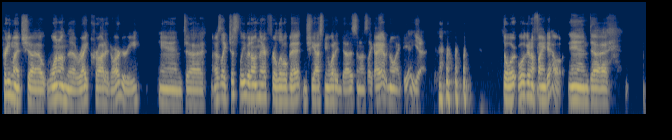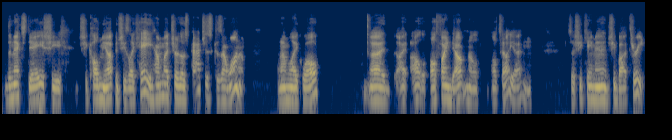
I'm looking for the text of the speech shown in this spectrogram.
pretty much uh, one on the right carotid artery. And uh, I was like, just leave it on there for a little bit. And she asked me what it does. And I was like, I have no idea yet. so we're, we're going to find out. And uh, the next day, she she called me up and she's like, "Hey, how much are those patches? Because I want them." And I'm like, "Well, uh, I, I'll I'll find out and I'll I'll tell you." And so she came in and she bought three.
